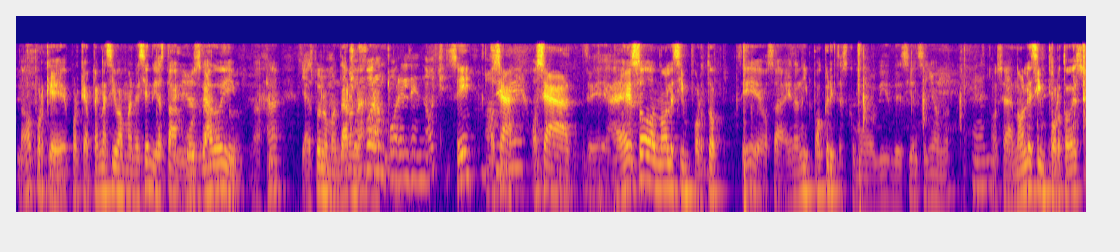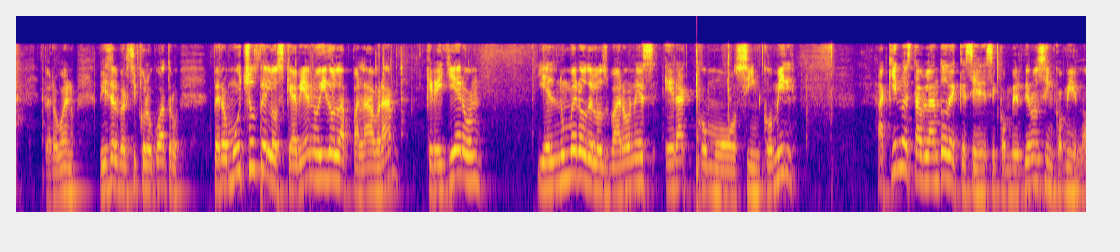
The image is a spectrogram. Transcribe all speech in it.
¿no? Porque, porque apenas iba amaneciendo, ya estaba sí, ya juzgado y ajá, ya después lo mandaron a, fueron por el de noche. Sí, o sí. sea, o sea, a eso no les importó. Sí, o sea, eran hipócritas, como decía el Señor, ¿no? O sea, no les importó eso. Pero bueno, dice el versículo 4, pero muchos de los que habían oído la palabra creyeron y el número de los varones era como cinco mil. Aquí no está hablando de que se, se convirtieron 5 mil, ¿no?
